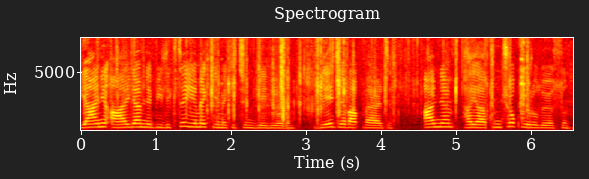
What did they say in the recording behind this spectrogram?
yani ailemle birlikte yemek yemek için geliyorum, diye cevap verdi. Annem, hayatım çok yoruluyorsun.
